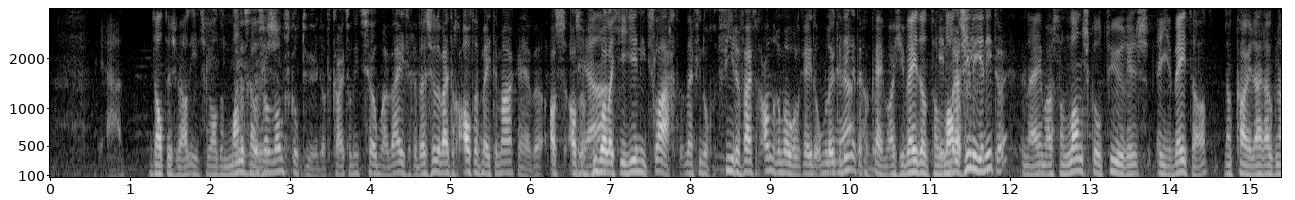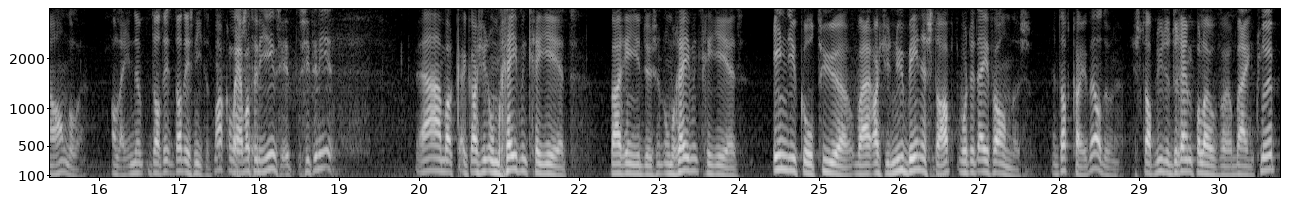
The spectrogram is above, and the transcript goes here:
dat is wel iets wat een dat, is, manco dat is een landscultuur, dat kan je toch niet zomaar wijzigen. Daar zullen wij toch altijd mee te maken hebben. Als, als een Ja. voetballetje hier niet slaagt, dan heb je nog 54 andere mogelijkheden om leuke Ja, dingen te gaan Oké, doen. maar als je weet dat een In lands- Brazilië niet hoor. Nee, maar als het een landscultuur is en je weet dat, dan kan je daar ook naar handelen. Alleen, de- dat is, dat is niet het Maar ja, makkelijkste. wat er niet in zit, zit er niet in. Ja, maar kijk, als je een omgeving creëert, waarin je dus een omgeving creëert in die cultuur, waar als je nu binnenstapt, wordt het even anders. En dat kan je wel doen. Je stapt nu de drempel over bij een club.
